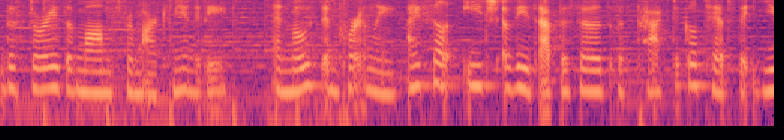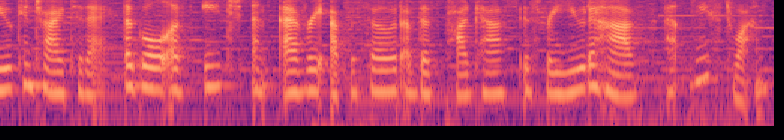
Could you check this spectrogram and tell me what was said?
the stories of moms from our community. And most importantly, I fill each of these episodes with practical tips that you can try today. The goal of each and every episode of this podcast is for you to have at least one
